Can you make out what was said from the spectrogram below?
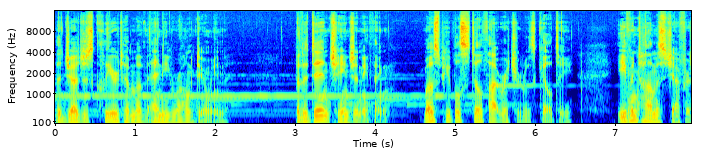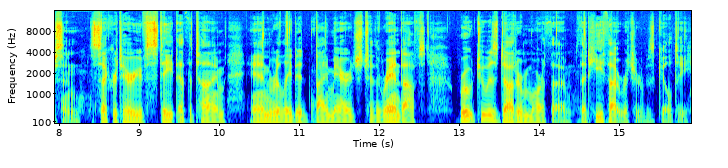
the judges cleared him of any wrongdoing. But it didn't change anything. Most people still thought Richard was guilty. Even Thomas Jefferson, Secretary of State at the time and related by marriage to the Randolphs, wrote to his daughter Martha that he thought Richard was guilty.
